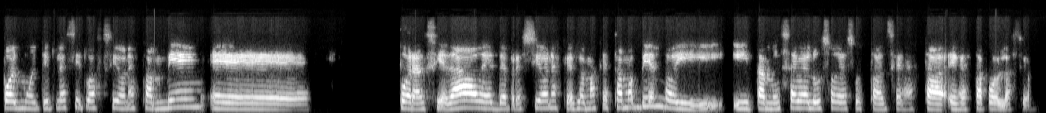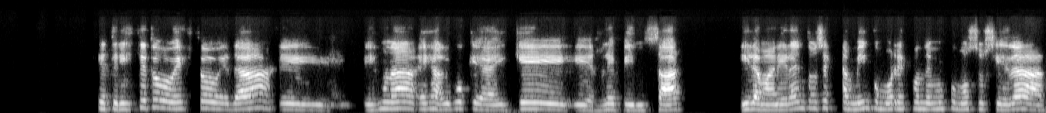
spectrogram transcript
por múltiples situaciones también, por ansiedades, depresiones, que es lo más que estamos viendo, y, también se ve el uso de sustancias en esta, en esta población. Qué triste todo esto, ¿verdad? Eh, es, una, es algo que hay que eh, repensar y la manera entonces también cómo respondemos como sociedad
